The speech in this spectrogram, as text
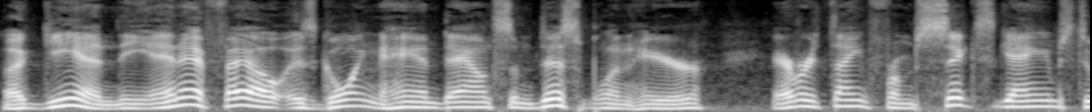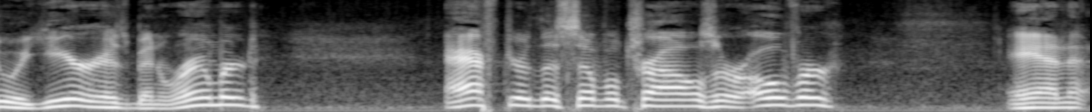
Again, the NFL is going to hand down some discipline here. Everything from six games to a year has been rumored. After the civil trials are over, and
